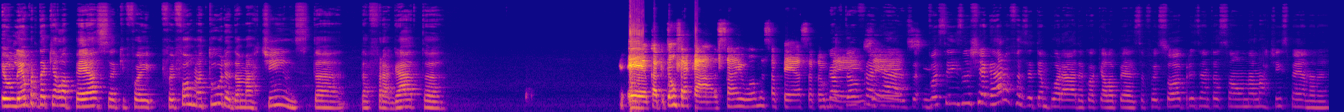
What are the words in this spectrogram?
eu, lembro daquela peça que foi, foi formatura da Martins, da, da Fragata. É, o Capitão Fracassa. eu amo essa peça também. O Capitão Fracassa. Gente. Vocês não chegaram a fazer temporada com aquela peça, foi só apresentação na Martins Pena, né?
